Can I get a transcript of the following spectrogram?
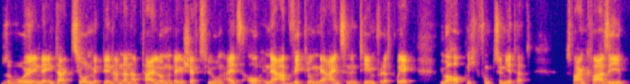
sowohl in der Interaktion mit den anderen Abteilungen und der Geschäftsführung, als auch in der Abwicklung der einzelnen Themen für das Projekt überhaupt nicht funktioniert hat. Es waren quasi,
